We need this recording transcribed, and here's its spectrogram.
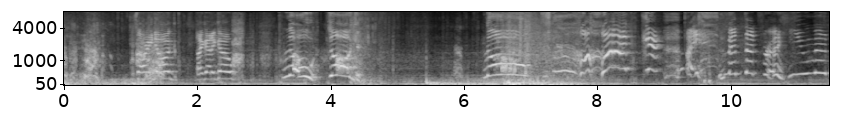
Sorry, dog. I gotta go. No, dog. No. I meant that for a human.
